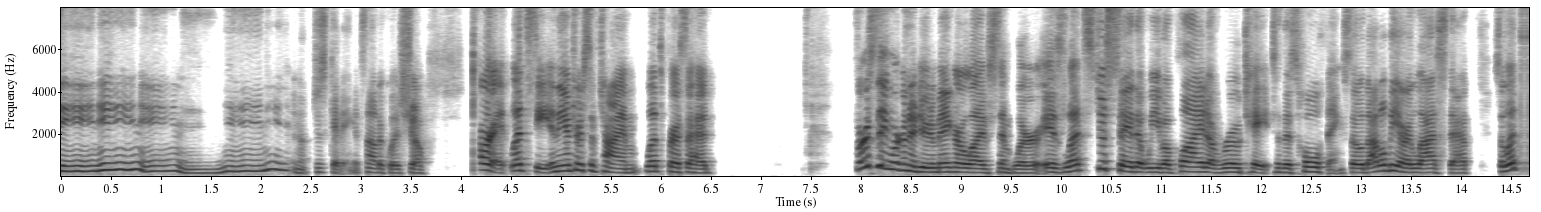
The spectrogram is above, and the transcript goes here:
No, just kidding. It's not a quiz show. All right, let's see. In the interest of time, let's press ahead. First thing we're going to do to make our lives simpler is let's just say that we've applied a rotate to this whole thing. So that'll be our last step. So let's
